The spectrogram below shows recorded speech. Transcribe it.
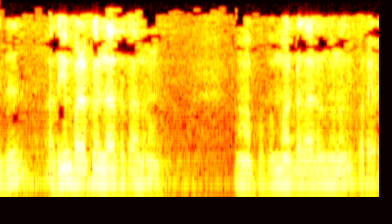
ഇത് അധികം പഴക്കമില്ലാത്ത കാലമാണ്. ആ അപ്പൂപ്പന്മാരുടെ കാലം എന്ന് വേണമെങ്കിൽ പറയാം.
